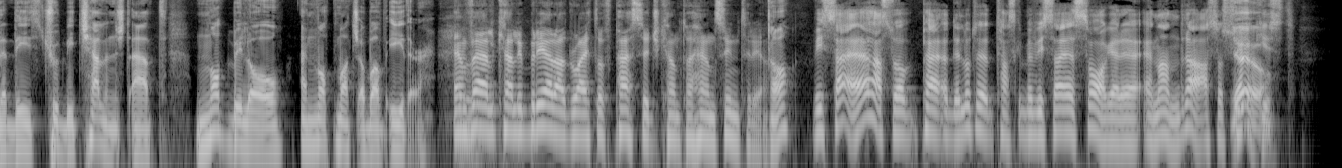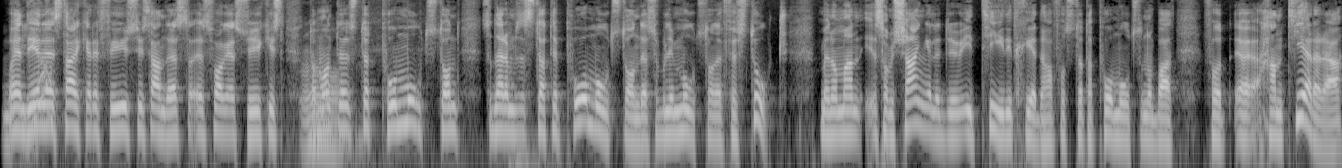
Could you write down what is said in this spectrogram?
that these should be challenged at, not below and not much above either. En välkalibrerad right of passage kan ta hänsyn till det. Ja, Vissa är alltså, det låter taskigt, men vissa är svagare än andra, alltså Ja, ja. Och en del är starkare fysiskt, andra är svagare psykiskt. De har inte stött på motstånd, så när de stöter på motståndet så blir motståndet för stort. Men om man som Chang eller du i tidigt skede har fått stöta på motstånd och bara fått eh, hantera det,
